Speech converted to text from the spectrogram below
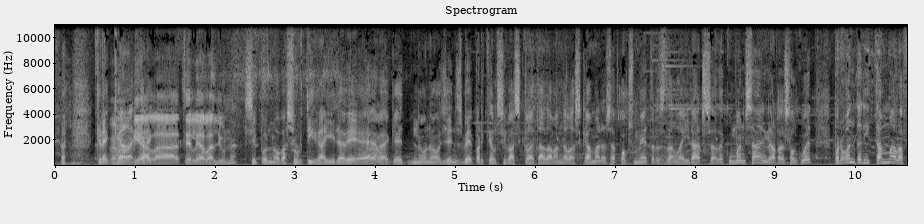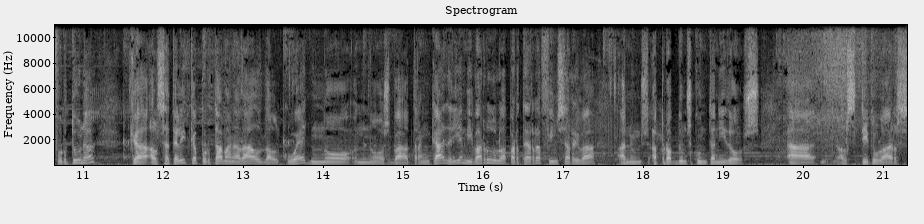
crec Vam que... enviar crec... la tele a la lluna? Sí, però no va sortir gaire bé, eh? Ah. Aquest, no, no, gens bé, perquè els hi va esclatar davant de les càmeres a pocs metres d'enlairar-se, de començar a enlairar-se el coet, però van tenir tan mala fortuna que el satèl·lit que portaven a dalt del coet no, no es va trencar, diríem, i va rodolar per terra fins a arribar en uns, a prop d'uns contenidors. Uh, els titulars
